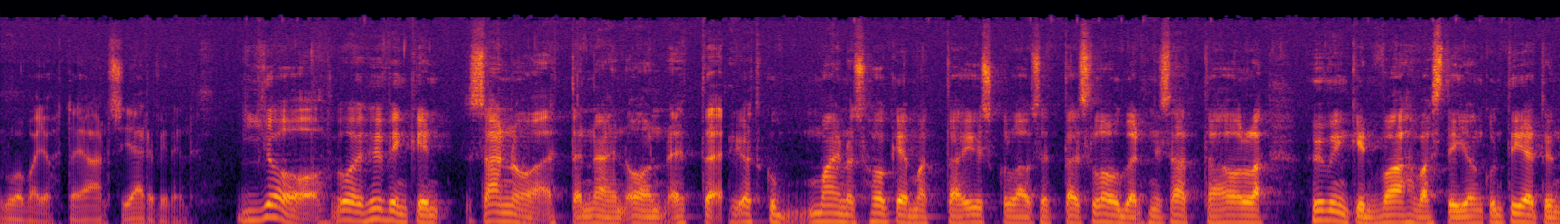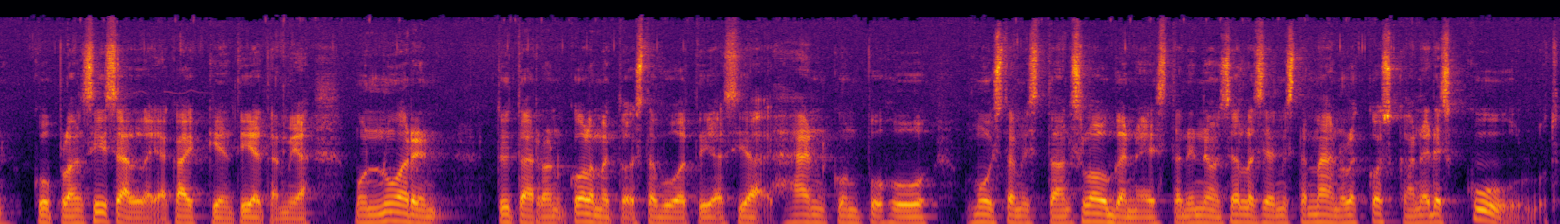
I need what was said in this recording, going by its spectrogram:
luova johtaja Anssi Järvinen. Joo, voi hyvinkin sanoa, että näin on. Että jotkut mainoshokemat tai iskulauset tai sloganit niin saattaa olla hyvinkin vahvasti jonkun tietyn kuplan sisällä ja kaikkien tietämiä. Mun nuorin tytär on 13-vuotias ja hän kun puhuu muistamistaan sloganeista, niin ne on sellaisia, mistä mä en ole koskaan edes kuullut.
